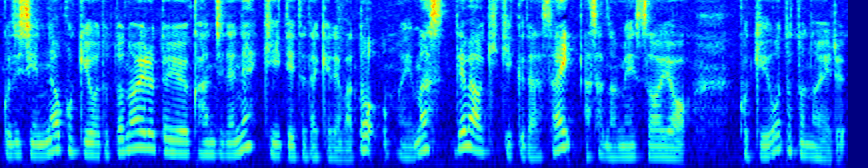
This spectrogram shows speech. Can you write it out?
ご自身の呼吸を整えるという感じでね聴いていただければと思います。ではお聴きください。朝の瞑想用呼吸を整える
